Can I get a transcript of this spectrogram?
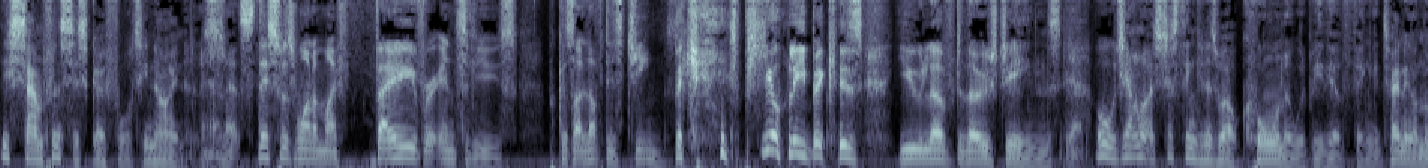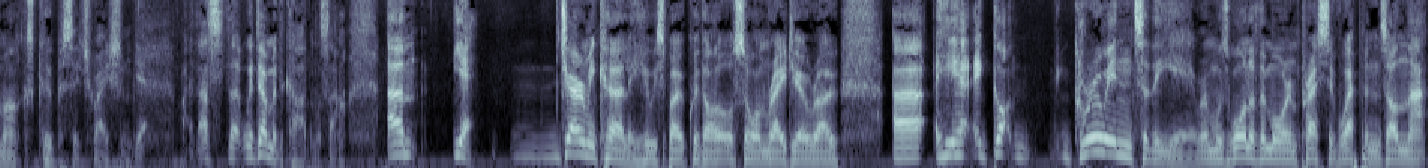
the San Francisco 49ers. Yeah, let's. This was one of my favourite interviews because I loved his jeans. Because, purely because you loved those jeans. Yeah. Oh, you know I was just thinking as well, corner would be the other thing, depending on the Marcus Cooper situation. Yeah. Right, that's that, We're done with the Cardinals now. Um, yeah, Jeremy Kerley, who we spoke with also on Radio Row, uh, he got grew into the year and was one of the more impressive weapons on that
